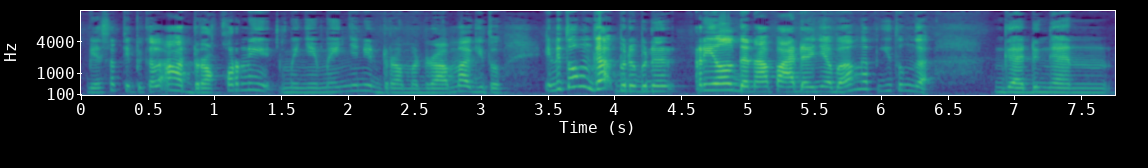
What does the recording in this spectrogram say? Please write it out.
biasa tipikal ah drakor nih, menye-menye nih drama-drama gitu. Ini tuh nggak bener-bener real dan apa adanya banget gitu, nggak nggak dengan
